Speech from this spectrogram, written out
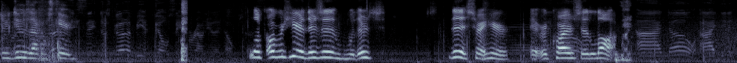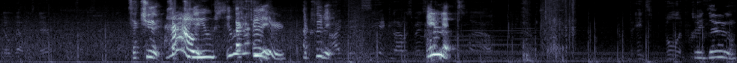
Dude, dude, Zach, I'm scared. There's gotta be a fail safe around here that helps. Look over here. There's a there's this right here. It requires a lock. Uh, I know. I didn't know that was there before. Zach, shoot. Zach, How shoot it. you? It was Zach, right it. here. Zach, it. I didn't it because I was Damn it. the cloud. It's We bulletproof. do.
